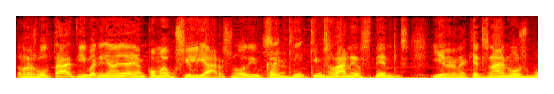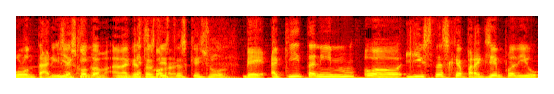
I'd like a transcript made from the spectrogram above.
el resultat i venien allà com a auxiliars, no? Diu, que, Sí. qui, quins runners tens? I eren aquests nanos voluntaris. I Aquí escolta'm, en aquestes Aquests llistes què surt? Bé, aquí tenim uh, llistes que, per exemple, diu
